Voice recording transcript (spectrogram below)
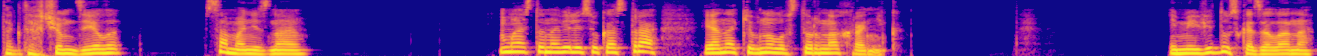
«Тогда в чем дело?» «Сама не знаю». Мы остановились у костра, и она кивнула в сторону охранника. «Имей в виду», — сказала она,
